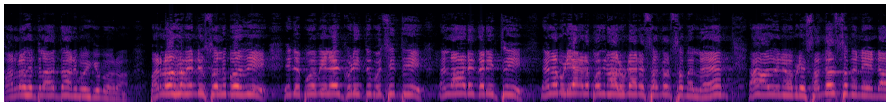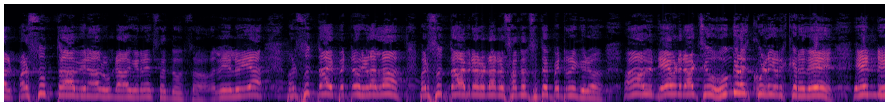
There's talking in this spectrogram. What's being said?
பரலோகத்தில் அதான் அனுபவிக்க போறோம். பரலோகம் என்று சொல்லும்போது இந்த பூமியிலே குடித்து புசித்து நல்லாடை தரித்து நல்லபடியாக நடப்பதனால் உண்டான சந்தோஷம் அல்ல. அது நம்முடைய சந்தோஷம் என்ன என்றால் பரிசுத்தாவினால் உண்டாகிற சந்தோஷம். இல்லையா பரிசுத்தாய் பெற்றவர்கள் எல்லாம் பரிசுத்தாவினால் உண்டான சந்தோஷத்தை பெற்றிருக்கிறோம். அதாவது தேவனராட்சி ராட்சியம் உங்களுக்குள் இருக்கிறது என்று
